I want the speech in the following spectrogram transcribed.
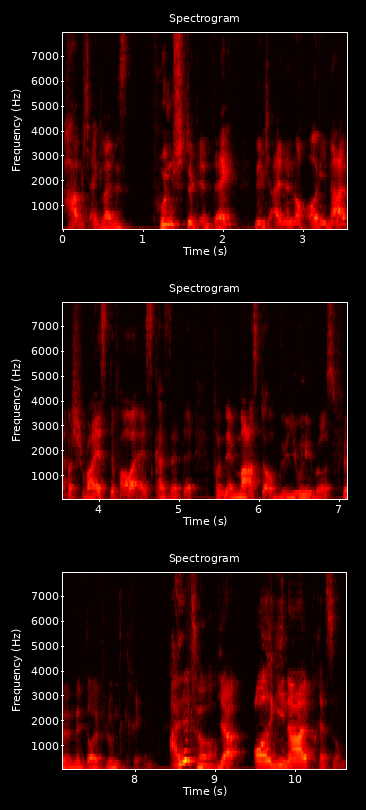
habe ich ein kleines Fundstück entdeckt, nämlich eine noch original verschweißte VHS-Kassette von dem Master of the Universe Film mit Dolph Lundgren. Alter! Ja, Originalpressung.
